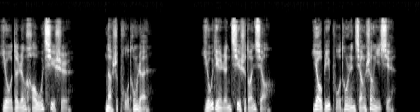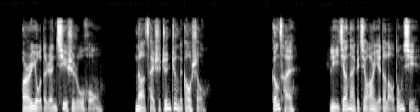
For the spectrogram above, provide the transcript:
有的人毫无气势，那是普通人；有点人气势短小，要比普通人强上一些；而有的人气势如虹，那才是真正的高手。刚才李家那个叫二爷的老东西，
